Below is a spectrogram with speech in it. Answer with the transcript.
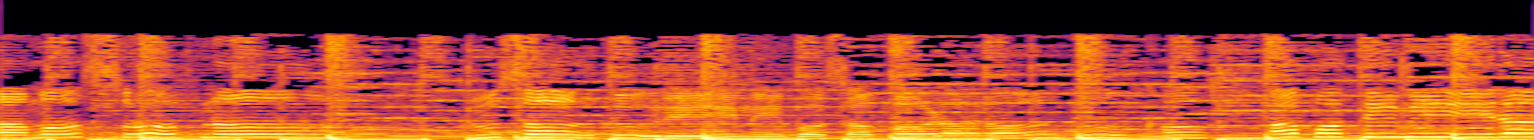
ଆମ ସ୍ୱପ୍ନ କୃଷ ଦୂରେ ନେବ ସଫଳର ଦୁଃଖ ଆପତି ମୀରା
